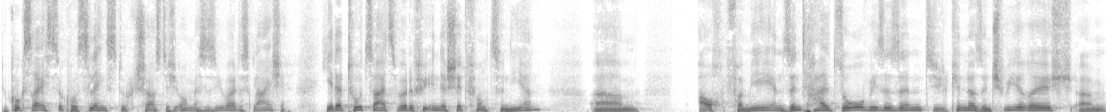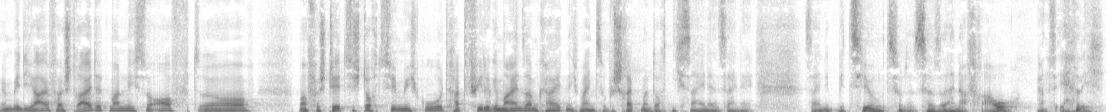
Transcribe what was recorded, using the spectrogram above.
Du guckst rechts, du guckst links, du schaust dich um, es ist überall das Gleiche. Jeder tut so, als würde für ihn der Shit funktionieren. Ähm, auch Familien sind halt so, wie sie sind. Die Kinder sind schwierig. Ähm, Im Idealfall streitet man nicht so oft. Ja, man versteht sich doch ziemlich gut, hat viele Gemeinsamkeiten. Ich meine, so beschreibt man doch nicht seine, seine, seine Beziehung zu, zu seiner Frau. Ganz ehrlich.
